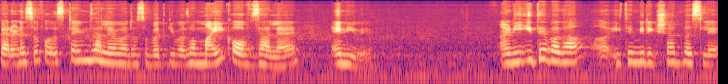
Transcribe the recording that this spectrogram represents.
कारण असं फर्स्ट टाईम झालं आहे माझ्यासोबत की माझा माईक ऑफ झाला आहे एनिवे आणि इथे बघा इथे मी रिक्षात बसले.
